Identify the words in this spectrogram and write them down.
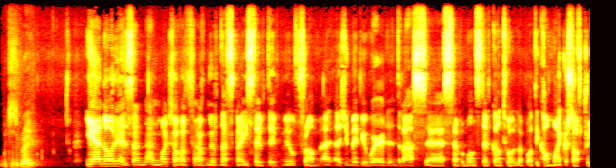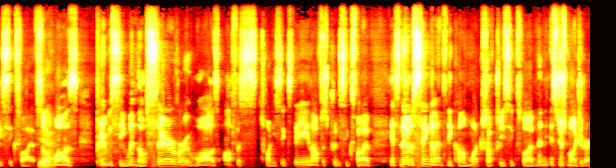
which is great. Yeah, no, it is, and, and Microsoft have, have moved in that space. They've, they've moved from, as you may be aware, in the last uh, several months, they've gone to what they call Microsoft 365. So yeah. it was previously Windows Server. It was Office 2016, Office 365. It's now the single entity called Microsoft 365, and then it's just modular.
